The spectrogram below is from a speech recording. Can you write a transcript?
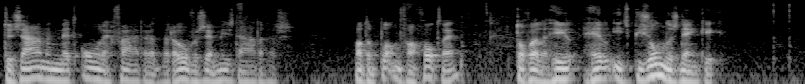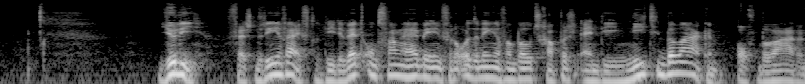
tezamen met onrechtvaardige rovers en misdadigers. Wat een plan van God, hè? Toch wel heel, heel iets bijzonders, denk ik. Jullie, vers 53, die de wet ontvangen hebben in verordeningen van boodschappers en die niet bewaken, of bewaren,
